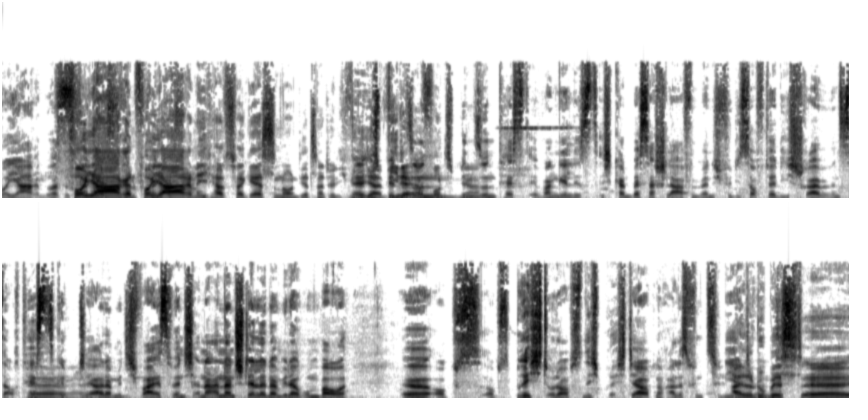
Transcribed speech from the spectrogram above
Vor Jahren. Du hast es Vor vergessen. Jahren, vor Vergessen. Jahren, ich hab's vergessen und jetzt natürlich Äh, wieder, ich bin, wieder so ein, erfunden. ich bin ja. so ein Testevangelist. Ich kann besser schlafen, wenn ich für die Software, die ich schreibe, wenn es da auch Tests Äh. gibt, ja, damit ich weiß, wenn ich an einer anderen Stelle dann wieder rumbaue, äh, ob's ob's bricht oder ob's nicht bricht, ja, ob noch alles funktioniert. also du bist äh,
